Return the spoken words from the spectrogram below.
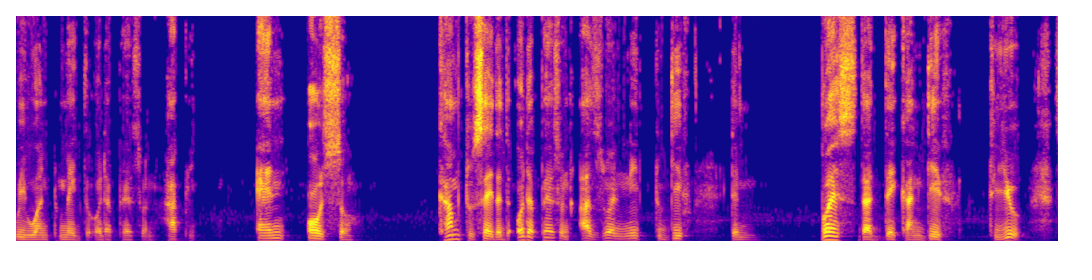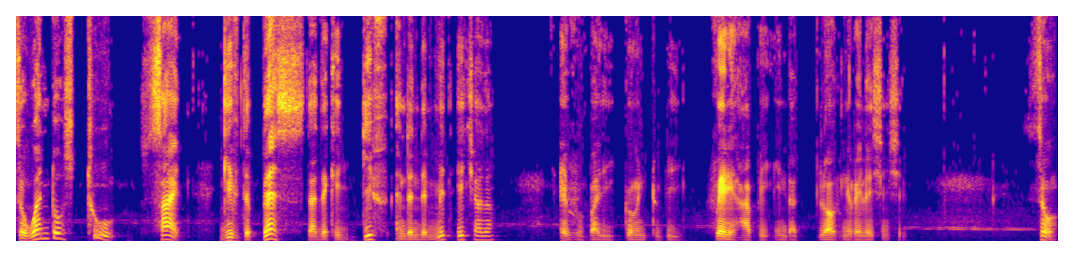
we want to make the other person happy. And also, come to say that the other person as well need to give the best that they can give to you. So when those two sides give the best that they can give and then they meet each other, everybody going to be very happy in that loving relationship. So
